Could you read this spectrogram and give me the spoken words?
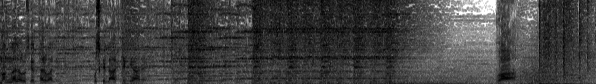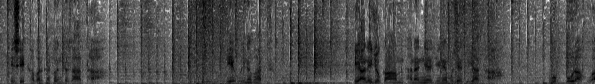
मंगल और उसके घर वाले उसकी लाश लेके आ रहे हैं। वाह इसी खबर का तो इंतज़ार था। ये हुई ना बात? यानी जो काम धनंजय जी ने मुझे दिया था वो पूरा हुआ।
